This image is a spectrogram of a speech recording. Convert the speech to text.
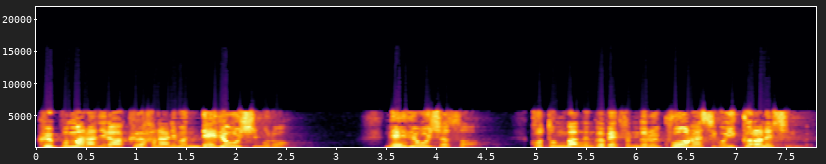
그뿐만 아니라 그 하나님은 내려오심으로 내려오셔서 고통받는 그 백성들을 구원하시고 이끌어내시는 거예요.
